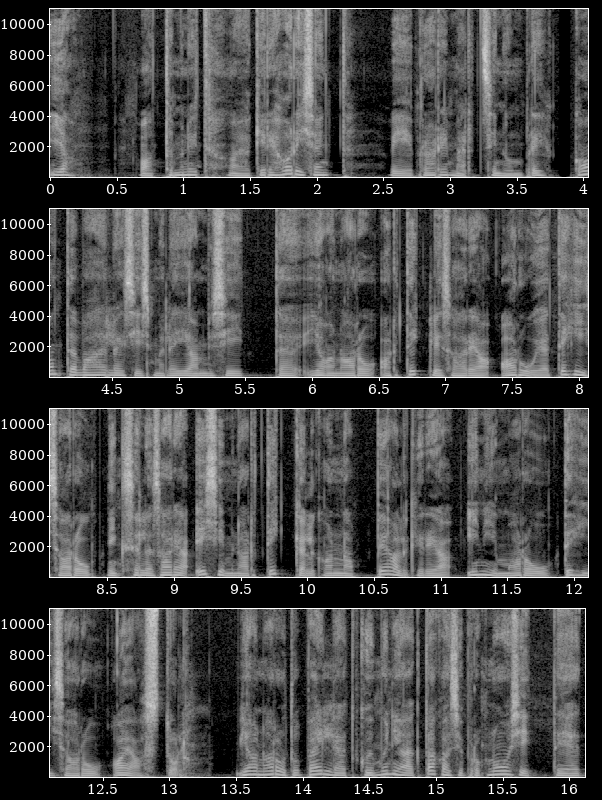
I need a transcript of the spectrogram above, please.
jah, vaatame nüüd ajakirja Horisont veebruari-märtsi numbri kaante vahele, siis me leiame siit Jaan Aru artiklisarja Aru ja tehisaru ning selle sarja esimene artikkel kannab pealkirja Inimaru tehisaru ajastul. Jaan Aru toob välja, et kui mõni aeg tagasi prognoositi, et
